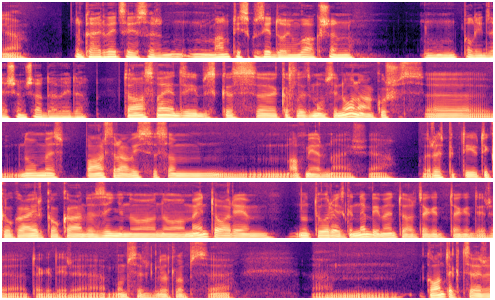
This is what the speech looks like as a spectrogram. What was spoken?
jā. Un kā ir veicies ar mantisku ziedojumu vākšanu un palīdzēšanu šādā veidā? Tās vajadzības, kas, kas līdz mums ir nonākušas, uh, nu, mēs pārsvarā visi esam apmierinājuši. Jā. Respektīvi, tikko kā ir kaut kāda ziņa no, no mentoriem, nu, toreiz gan nebija mentori, tagad, tagad, ir, tagad ir, mums ir ļoti labs um, kontakts ar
